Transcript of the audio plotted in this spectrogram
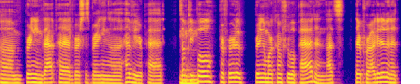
um, bringing that pad versus bringing a heavier pad. Some mm-hmm. people prefer to bring a more comfortable pad, and that's their prerogative. And it,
